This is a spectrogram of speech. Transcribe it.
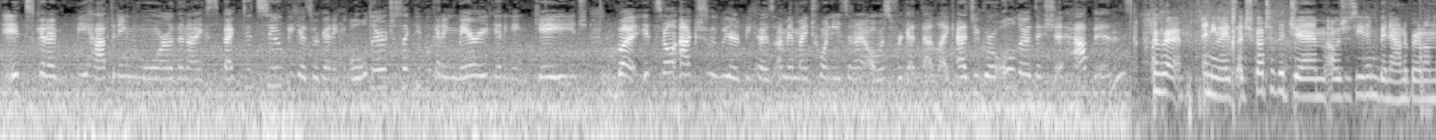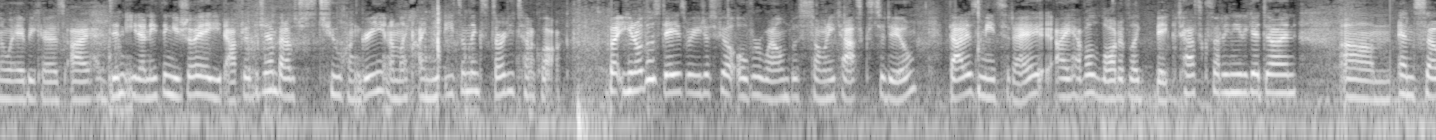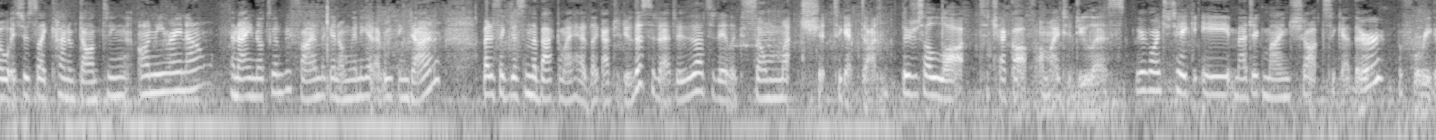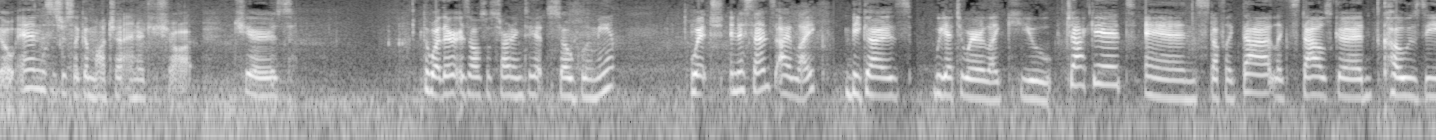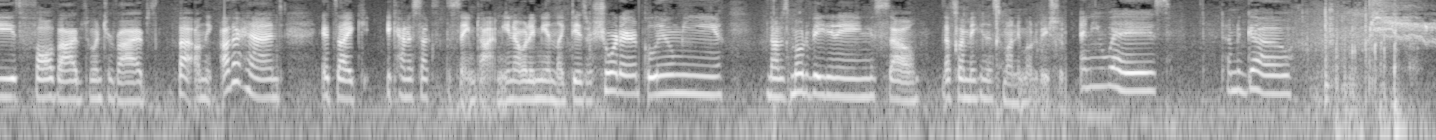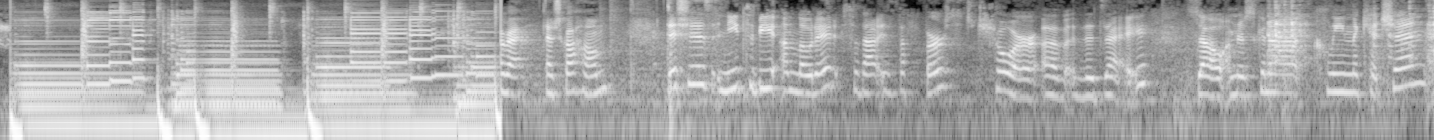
it's gonna be happening more than I expected to because we're getting older, just like people getting married, getting engaged. But it's not actually weird because I'm in my 20s and I always forget that like as you grow older, this shit happens. Okay, anyways, I just got to the gym. I was just eating banana bread on the way because I didn't eat anything. Usually I eat after the gym, but I was just too hungry and I'm like, I need to eat something. It's already 10 o'clock. But you know those days where you just feel overwhelmed with so many tasks to do? That is me today. I have a lot of like big tasks that I need to get done. Um, and so it's just like kind of daunting on me right now and I know it's gonna be fine like I know I'm gonna get everything done but it's like just in the back of my head like I have to do this today I have to do that today like so much shit to get done. There's just a lot to check off on my to-do list. We are going to take a magic mind shot together before we go in. This is just like a matcha energy shot. Cheers. The weather is also starting to get so gloomy which in a sense I like because we get to wear like cute jackets and stuff like that like style's good cozy fall vibes winter vibes but on the other hand it's like it kind of sucks at the same time you know what i mean? Like days are shorter gloomy not as motivating so that's why i'm making this monday motivation. Anyways time to go. Okay i just got home. Dishes need to be unloaded so that is the first chore of the day. So i'm just gonna clean the kitchen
